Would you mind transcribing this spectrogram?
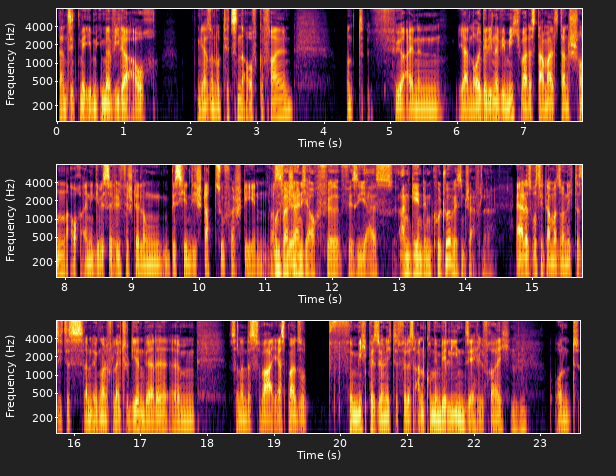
dann sind mir eben immer wieder auch ja, so Notizen aufgefallen. Und für einen ja, Neuberliner wie mich war das damals dann schon auch eine gewisse Hilfestellung, ein bisschen die Stadt zu verstehen. Und wahrscheinlich auch für, für Sie als angehenden Kulturwissenschaftler. Ja, das wusste ich damals noch nicht, dass ich das dann irgendwann vielleicht studieren werde, ähm, sondern das war erstmal so für mich persönlich das für das Ankommen in Berlin sehr hilfreich mhm. und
